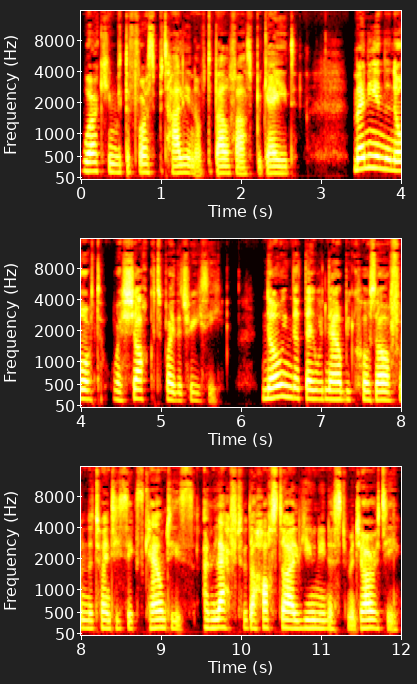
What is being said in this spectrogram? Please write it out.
working with the 1st Battalion of the Belfast Brigade. Many in the north were shocked by the treaty, knowing that they would now be cut off from the 26 counties and left with a hostile unionist majority.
